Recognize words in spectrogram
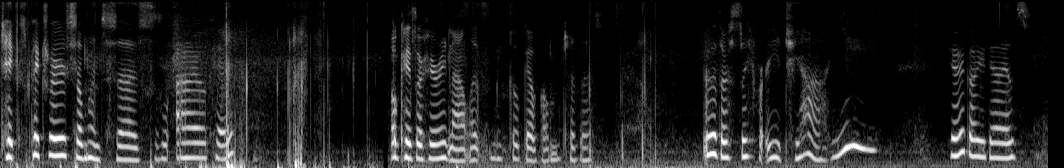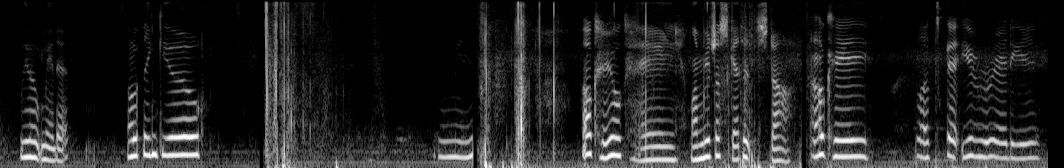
Takes pictures, someone says, uh, okay. Okay, so here right now, let me go give them to this. Oh, there's three for each, yeah. Yee. Here we go, you guys. We don't made it. Oh, thank you. Okay, okay. Let me just get it stuff. Okay, let's get you ready.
